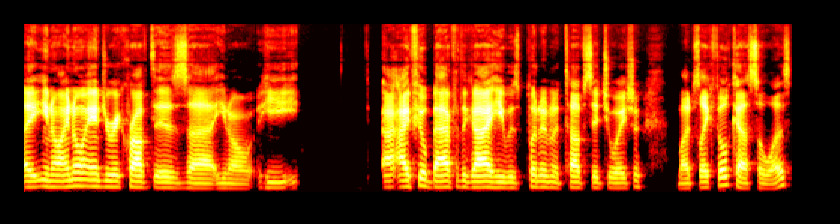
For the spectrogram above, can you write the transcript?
uh, you know I know Andrew Raycroft is uh, you know he I, I, feel bad for the guy. He was put in a tough situation, much like Phil Kessel was.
